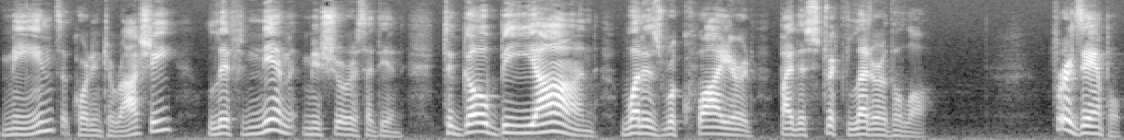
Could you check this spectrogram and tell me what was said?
means, according to Rashi, lifnim mishuras adin, to go beyond what is required by the strict letter of the law. For example,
